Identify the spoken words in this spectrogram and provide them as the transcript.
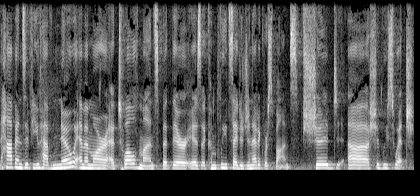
happens if you have no MMR at 12 months, but there is a complete cytogenetic response? Should, uh, should we switch?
